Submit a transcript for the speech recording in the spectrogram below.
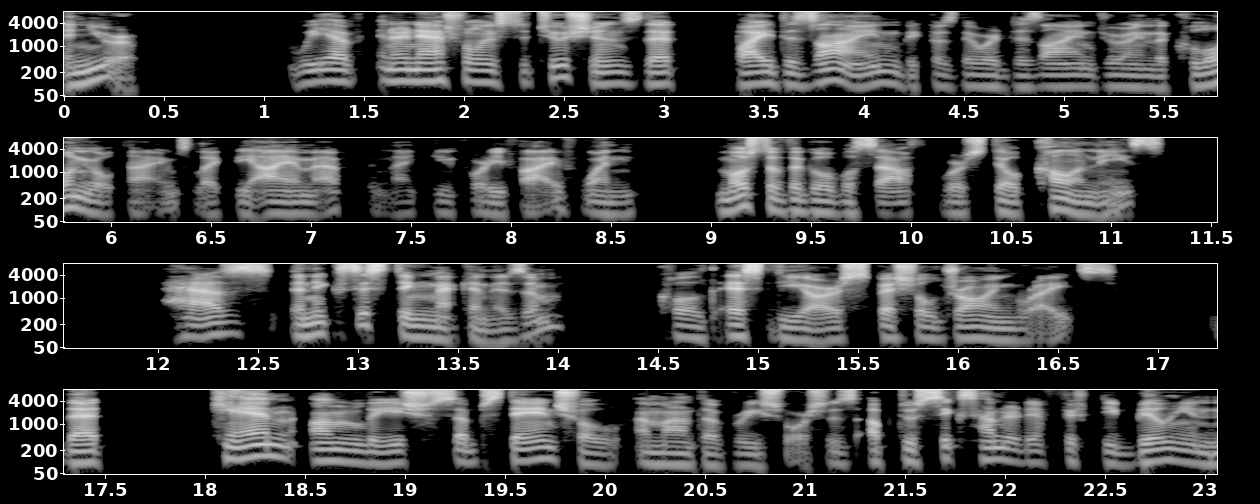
in Europe. We have international institutions that, by design, because they were designed during the colonial times, like the IMF in 1945, when most of the global south were still colonies, has an existing mechanism called SDR, special drawing rights, that can unleash substantial amount of resources, up to $650 billion,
